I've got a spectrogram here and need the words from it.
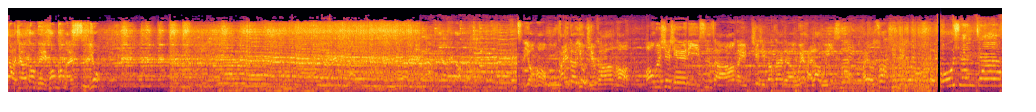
大家都可以通通来使用。使用哈，舞台的右前方哈。好，我们谢谢理事长，哎，谢谢刚才的韦海浪韦医师，还有创新联合公司的。宣佳、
